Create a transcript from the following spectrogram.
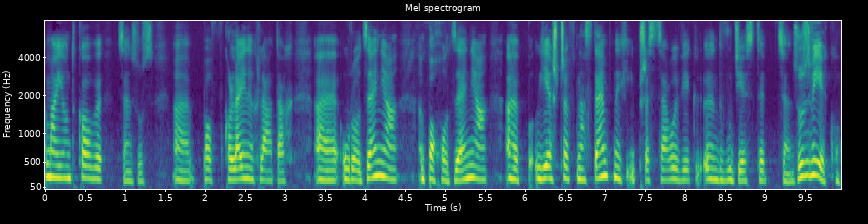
majątkowy, cenzus e, w kolejnych latach e, urodzenia, pochodzenia, jeszcze w następnych i przez cały wiek XX cenzus wieku.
